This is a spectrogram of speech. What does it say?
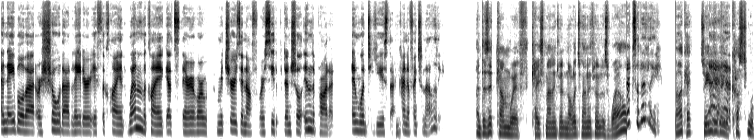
enable that or show that later if the client, when the client gets there or matures enough or see the potential in the product and want to use that mm-hmm. kind of functionality. And does it come with case management, knowledge management as well? Absolutely. Okay. So yeah, if you're doing yeah. a customer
